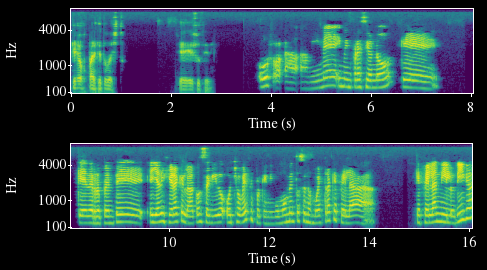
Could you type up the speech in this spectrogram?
¿Qué os parece todo esto? ¿Qué sucede? Uf, a, a mí me, me impresionó que, que de repente ella dijera que la ha conseguido ocho veces, porque en ningún momento se nos muestra que Fela, que Fela ni lo diga,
